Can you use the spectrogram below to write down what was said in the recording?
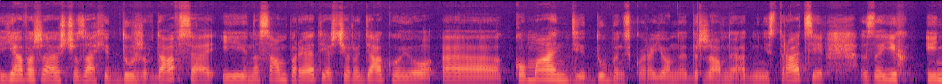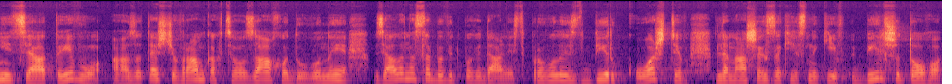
Я вважаю, що захід дуже вдався, і насамперед я щиро дякую е, команді Дубинської районної державної адміністрації за їх ініціативу, а за те, що в рамках цього заходу вони взяли на себе відповідальність, провели збір коштів для наших захисників. Більше того,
